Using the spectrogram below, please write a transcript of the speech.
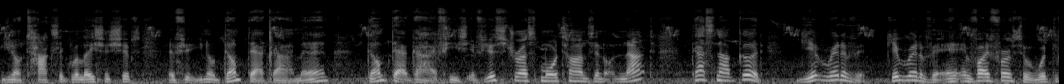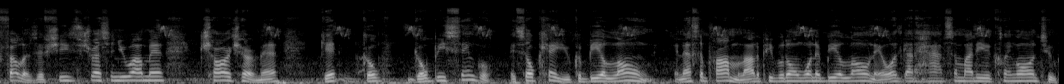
you know, toxic relationships. If you, you know, dump that guy, man. Dump that guy. If he's, if you're stressed more times than not, that's not good. Get rid of it. Get rid of it. And, and vice versa with the fellas. If she's stressing you out, man, charge her, man. Get, go, go be single. It's okay. You could be alone. And that's the problem. A lot of people don't want to be alone. They always got to have somebody to cling on to.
